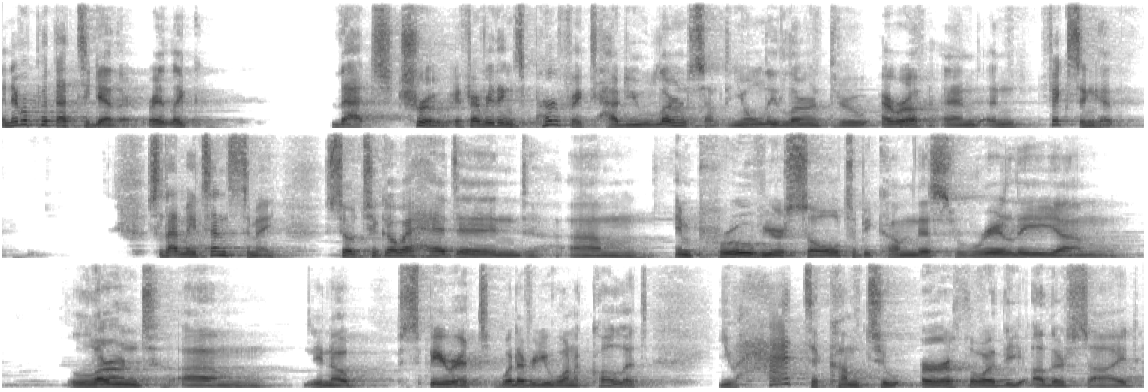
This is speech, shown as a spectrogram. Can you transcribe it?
I never put that together, right? Like that's true. If everything's perfect, how do you learn something? You only learn through error and, and fixing it. So that made sense to me. So to go ahead and um, improve your soul to become this really um, learned, um, you know, spirit, whatever you want to call it, you had to come to Earth or the other side.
